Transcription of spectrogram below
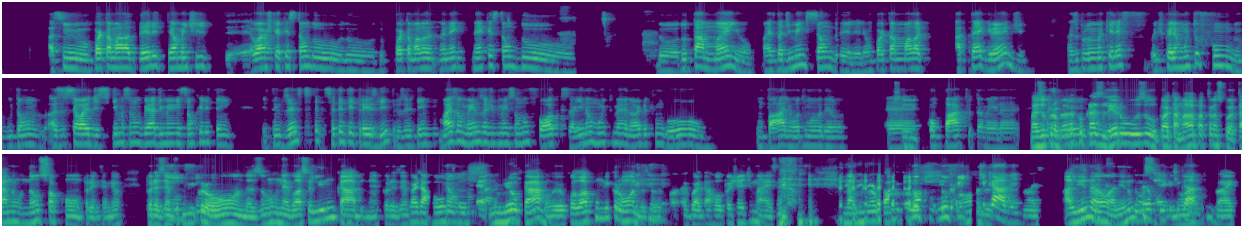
Assim, o porta-mala dele realmente eu acho que a questão do, do, do porta-mala não é nem, nem a questão do, do, do, tamanho, mas da dimensão dele. Ele é um porta-mala até grande, mas o problema é que ele é, tipo, ele é muito fundo. Então, às vezes você olha de cima, você não vê a dimensão que ele tem. Ele tem 273 litros, ele tem mais ou menos a dimensão de um Fox, aí não muito menor do que um Gol, um Palio, um outro modelo é, compacto também, né? Mas o Mas problema ele... é que o brasileiro usa o porta-mala para transportar, não, não só compra, entendeu? Por exemplo, micro-ondas, um negócio ali não cabe, né? Por exemplo, guarda-roupa. É, no meu carro, eu coloco um micro-ondas. guarda-roupa já é demais, né? Mas no meu carro, eu coloco no, um no fit cabe. Ali não, ali não no consegue, não cabe. vai.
